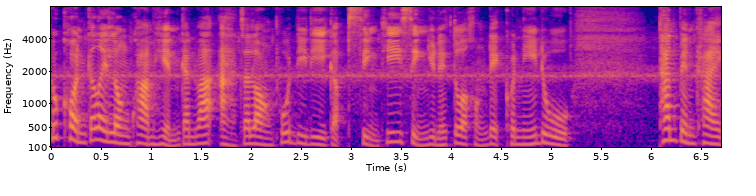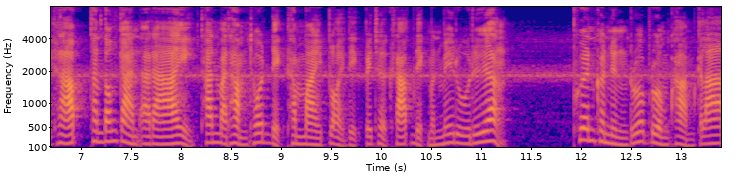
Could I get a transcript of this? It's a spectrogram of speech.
ทุกคนก็เลยลงความเห็นกันว่าอาจจะลองพูดดีๆ กับสิ่งที่สิงอยู่ในตัวของเด็กคนนี้ดู ท่านเป็นใครครับ ท่านต้องการอะไร ท่านมาทำโทษเด็กทำไมปล่อยเด็กไปเถอะครับ เด็กมันไม่รู้เรื่อง เพื่อนคนหนึ่งรวบรวมความกล้า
